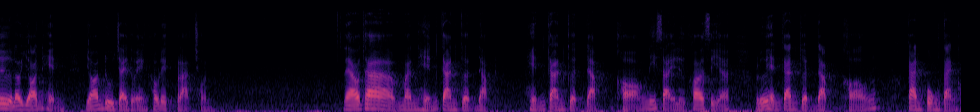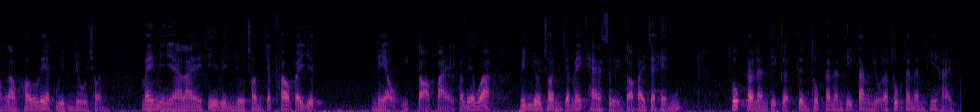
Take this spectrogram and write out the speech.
ดื้อแล้วย้อนเห็นย้อนดูใจตัวเองเขาเรียกปราดชน แล้วถ้ามันเห็นการเกิดดับ เห็นการเกิดดับของนิสัยหรือข้อเสีย หรือเห็นการเกิดดับของการปรุงแต่งของเราเขาเรียกวินยูชน ไม่มีอะไรที่วินยูชนจะเข้าไปยึดเหนี่ยวอีกต่อไป เขาเรียกว่าวินยูชนจะไม่แคร์สื่ออีกต่อไปจะเห็น ทุกเท่านั้นที่เกิดขึ้นทุกเท่านั้นที่ตั้งอยู่แล้วทุกเท่านั้นที่หายไป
